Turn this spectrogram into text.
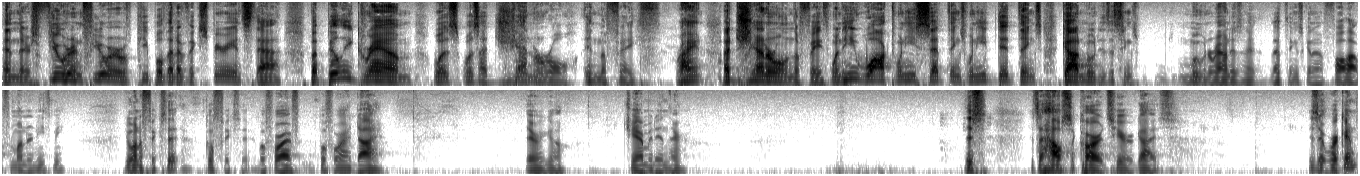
and there's fewer and fewer of people that have experienced that. But Billy Graham was, was a general in the faith, right? A general in the faith. When he walked, when he said things, when he did things, God moved. This thing's moving around, isn't it? That thing's going to fall out from underneath me. You want to fix it? Go fix it before I, before I die. There we go. Jam it in there. This it's a house of cards here, guys. Is it working?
